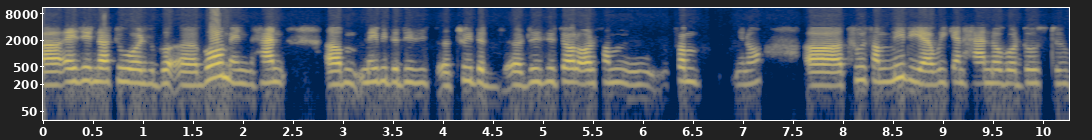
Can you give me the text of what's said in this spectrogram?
uh, agenda towards go- uh, government and um, maybe the digi- uh, through the uh, digital or some some you know uh, through some media we can hand over those to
